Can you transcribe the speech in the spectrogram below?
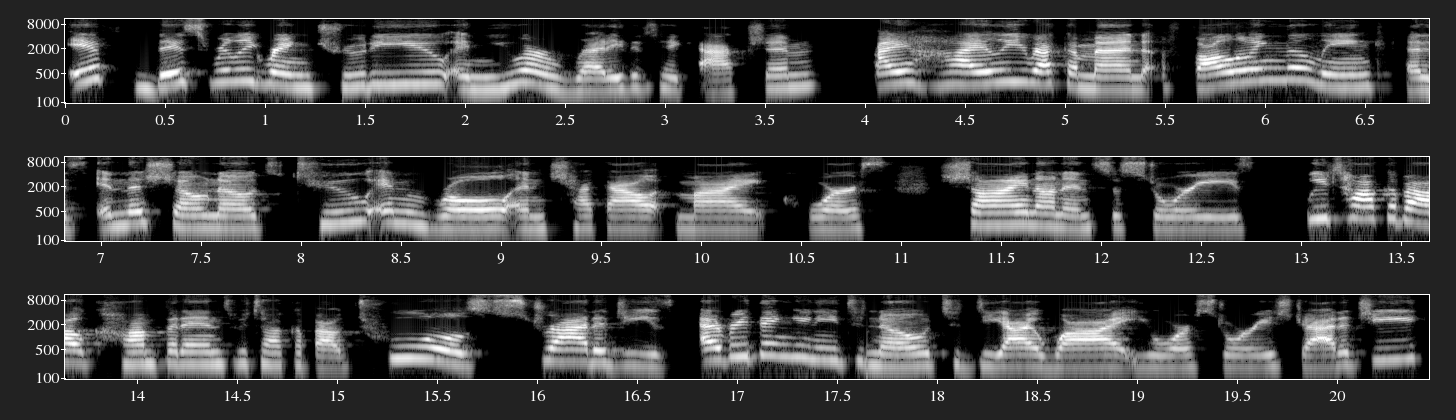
if this really rang true to you and you are ready to take action, I highly recommend following the link that is in the show notes to enroll and check out my course, Shine on Insta Stories. We talk about confidence, we talk about tools, strategies, everything you need to know to DIY your story strategy.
